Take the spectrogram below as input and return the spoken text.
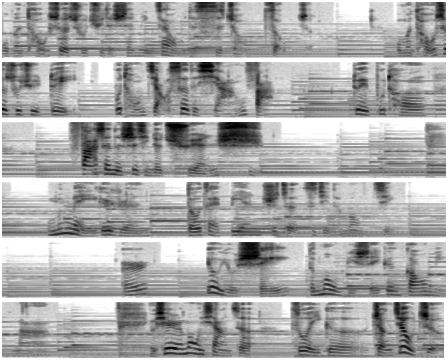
我们投射出去的生命在我们的四周走着，我们投射出去对不同角色的想法，对不同发生的事情的诠释，我们每一个人都在编织着自己的梦境，而。又有谁的梦比谁更高明吗？有些人梦想着做一个拯救者，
